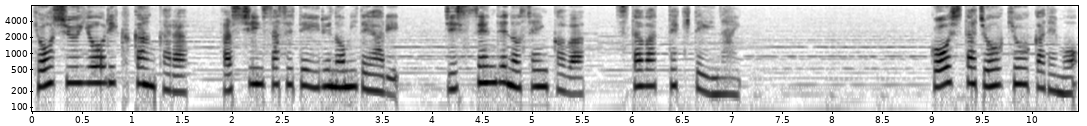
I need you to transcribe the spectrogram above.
強襲揚陸艦から発信させているのみであり、実戦での戦果は伝わってきていない。こうした状況下でも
